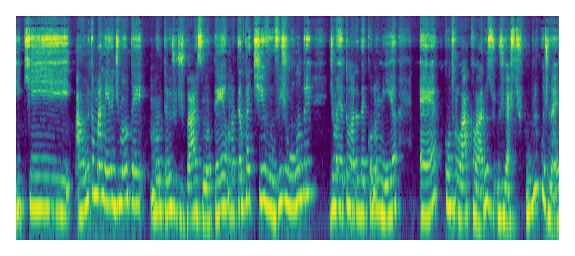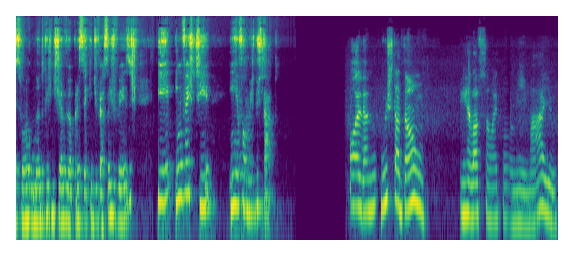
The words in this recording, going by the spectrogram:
e que a única maneira de manter, manter os juros baixos, manter uma tentativa, um vislumbre de uma retomada da economia é controlar, claro, os, os gastos públicos, né? Esse é um argumento que a gente já viu aparecer aqui diversas vezes, e investir em reformas do Estado. Olha, no Estadão, em relação à economia em maio,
